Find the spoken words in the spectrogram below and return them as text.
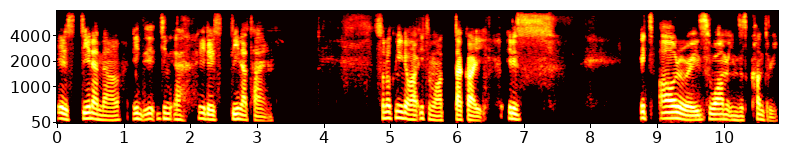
It is dinner now. It, it, it is dinner time. その国ではいつも暖かい。It is, it's always warm in the country.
